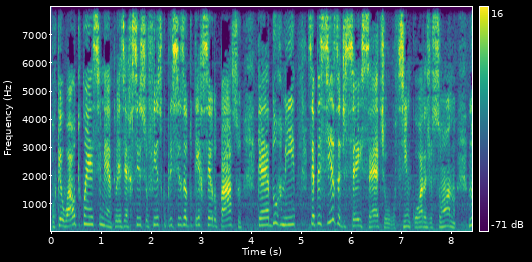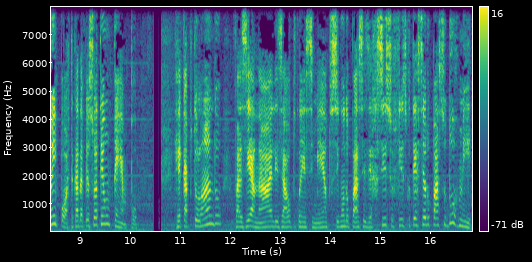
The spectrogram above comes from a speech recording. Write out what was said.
Porque o autoconhecimento, o exercício físico precisa do terceiro passo, que é dormir. Você precisa de seis, sete ou cinco horas de sono, não importa, cada pessoa tem um tempo. Recapitulando, fazer análise, autoconhecimento. Segundo passo, exercício físico. Terceiro passo, dormir.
